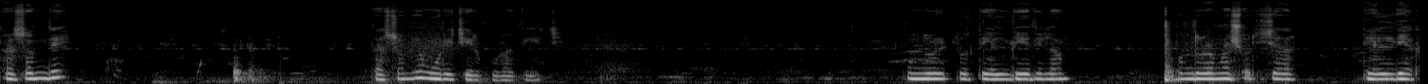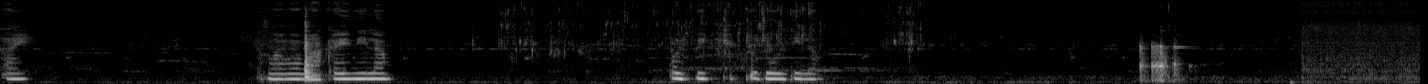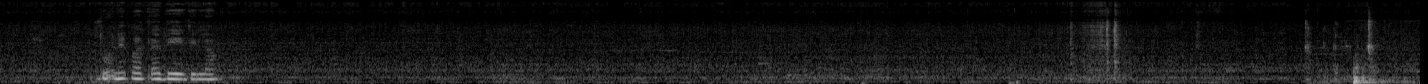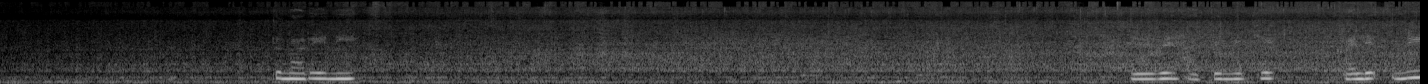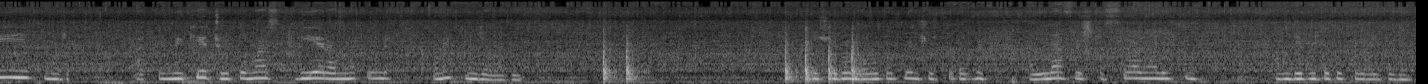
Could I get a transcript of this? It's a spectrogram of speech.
তার সঙ্গে তার সঙ্গে মরিচের গুঁড়ো দিয়েছি। বন্ধুরা একটু তেল দিয়ে দিলাম। বন্ধুরা, আমরা সরিষার তেল দিয়ে খাই। আমরা মাখাই নিলাম। অল্প একটু জল দিলাম। ধনে পাতা দিয়ে দিলাম একটু নাড়িয়ে নিই এভাবে হাতে মেখে খাইলে অনেক মজা হাতে মেখে ছোট মাছ দিয়ে রান্না করলে অনেক মজা লাগে। সবাই ভালো থাকবেন, সুস্থ থাকবেন। আল্লাহ হাফিজ, আসসালামু আলাইকুম। আমাদের ভিডিওতে একটু লাইক দেবেন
